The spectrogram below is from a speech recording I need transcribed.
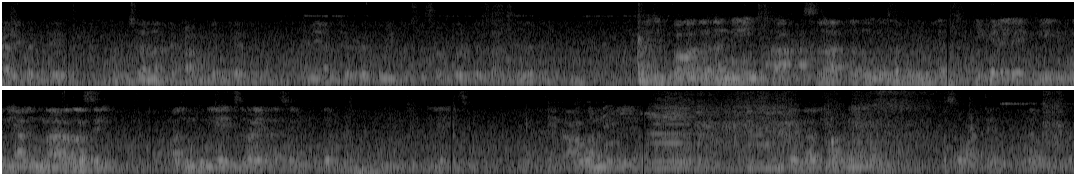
कार्यकर्ते उत्साहानं ते काम करत आहेत आणि आमच्याकडे कुणी तसं संपर्क साधलेला नाही. अजित पवार दादांनी असं आता दोन दिवसापूर्वी हे केलेलं आहे की कोणी अजून नाराज असेल अजून कोणी यायचं राहिलं असेल तर यायचं. त्यांना आव्हान केलेलं आहे. वाटतंय जाऊ शकतं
